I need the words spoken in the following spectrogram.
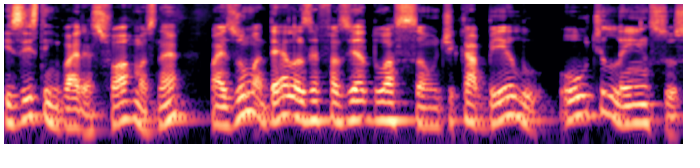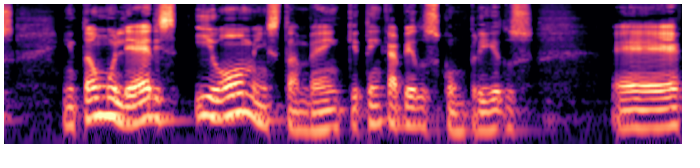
Existem várias formas, né? Mas uma delas é fazer a doação de cabelo ou de lenços. Então, mulheres e homens também que têm cabelos compridos, é,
